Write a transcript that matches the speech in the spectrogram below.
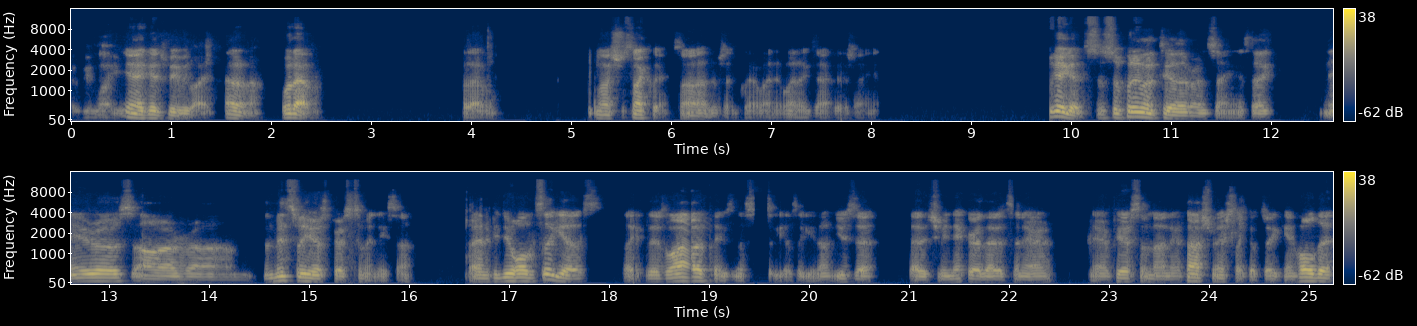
that we light. Yeah, it could just be we light. I don't know. Whatever. Whatever. No, it's not clear. It's not 100 percent clear when, when exactly they're saying it. Okay, good. So, so putting it together, everyone's saying it's like Neiros are um, the mitzvah here is Persim and Nisa. And if you do all the sugyas, like there's a lot of things in the sugyas, like you don't use it, that it should be nicker, that it's an air, air Pirsum, not air tashmish, like so you can't hold it,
